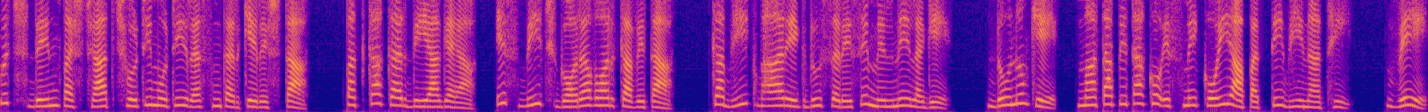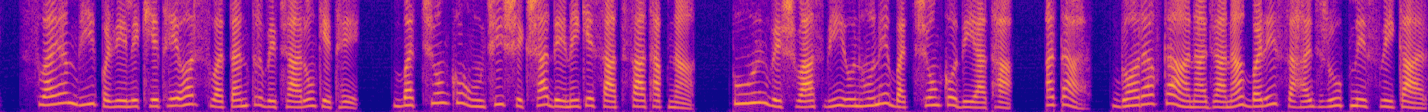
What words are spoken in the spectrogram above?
कुछ दिन पश्चात छोटी मोटी रस्म करके रिश्ता पक्का कर दिया गया। इस बीच गौरव और कविता कभी भार एक दूसरे से मिलने लगे। दोनों के माता पिता को इसमें कोई आपत्ति भी न थी। वे स्वयं भी पढ़े लिखे थे और स्वतंत्र विचारों के थे। बच्चों को ऊँची शिक्षा देने के साथ साथ अपना पूर्ण विश्वास भी उन्होंने बच्चों को दिया था। अतः गौरव का आना जाना बड़े सहज रूप में स्वीकार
